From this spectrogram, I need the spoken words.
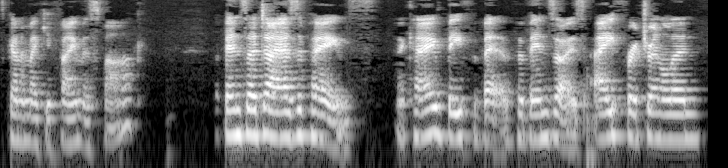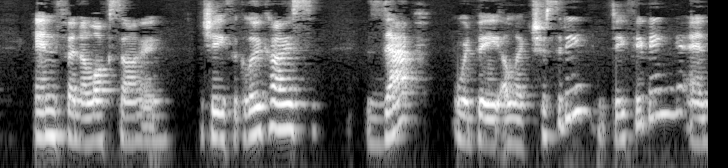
It's going to make you famous, Mark. Benzodiazepines. Okay. B for, be- for benzos. A for adrenaline. N for naloxone. G for glucose. Zap would be electricity, defibbing, and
